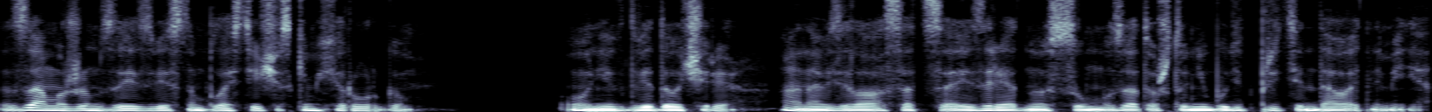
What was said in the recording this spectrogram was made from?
Замужем за известным пластическим хирургом. У них две дочери. Она взяла с отца изрядную сумму за то, что не будет претендовать на меня.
